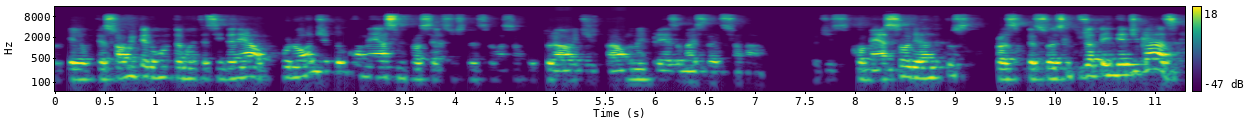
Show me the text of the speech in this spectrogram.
porque o pessoal me pergunta muito assim, Daniel, por onde tu começa um processo de transformação cultural e digital numa empresa mais tradicional? Eu disse, começa olhando para as pessoas que tu já tem dentro de casa,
